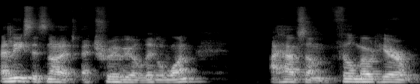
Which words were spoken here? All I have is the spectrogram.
At least it's not a, a trivial little one. I have some fill mode here.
